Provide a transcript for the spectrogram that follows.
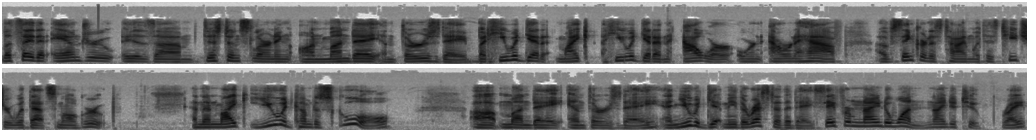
let's say that Andrew is um, distance learning on Monday and Thursday, but he would get Mike he would get an hour or an hour and a half of synchronous time with his teacher with that small group, and then Mike, you would come to school uh, Monday and Thursday, and you would get me the rest of the day, say from nine to one, nine to two, right?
